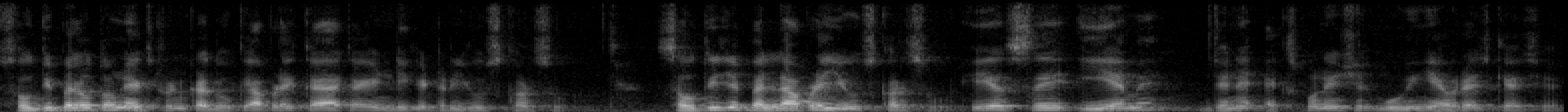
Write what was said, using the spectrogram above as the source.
સૌથી પહેલું તમને એક્સપ્લેન કરી દઉં કે આપણે કયા કયા ઇન્ડિકેટર યુઝ કરશું. સૌથી જે પહેલાં આપણે યુઝ કરશું એ હશે ઈએમએ જેને એક્સપોનેન્શિયલ મૂવિંગ એવરેજ કહે છે.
